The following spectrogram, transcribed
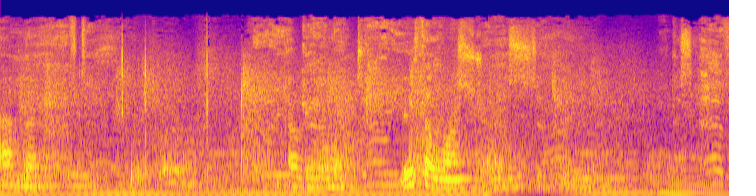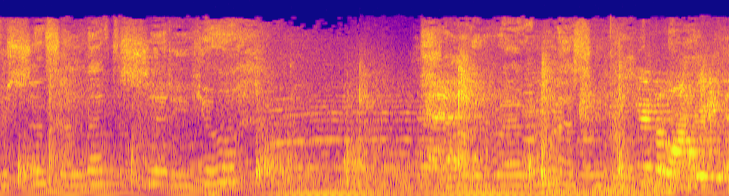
I love this. Over here. This is the one. Ever since I left the city, you Here's the laundry in the.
